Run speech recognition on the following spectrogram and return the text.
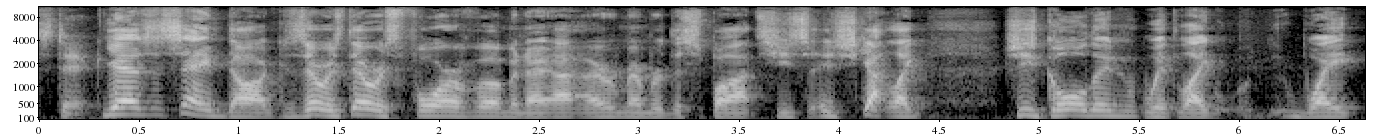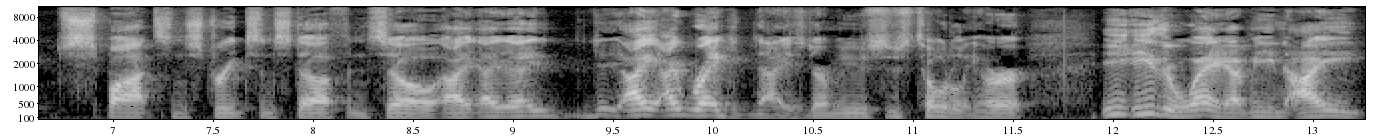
Stick. Yeah, it's the same dog because there was there was four of them, and I I remember the spots. She's she's got like she's golden with like white spots and streaks and stuff, and so I I I, I recognized her. I mean, it was just totally her. E- either way, I mean, I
